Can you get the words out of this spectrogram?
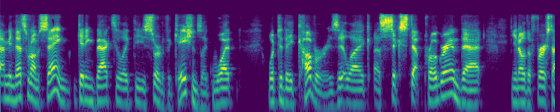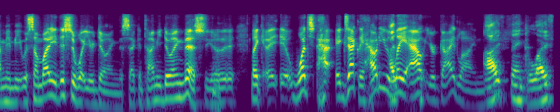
I mean, that's what I'm saying. Getting back to like these certifications, like what, what do they cover? Is it like a six step program that, you know, the first time you meet with somebody, this is what you're doing. The second time you're doing this, you know, hmm. like it- it- what's ha- exactly how do you I- lay out your guidelines? I think life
